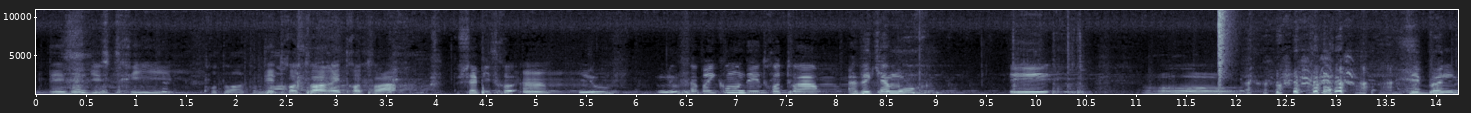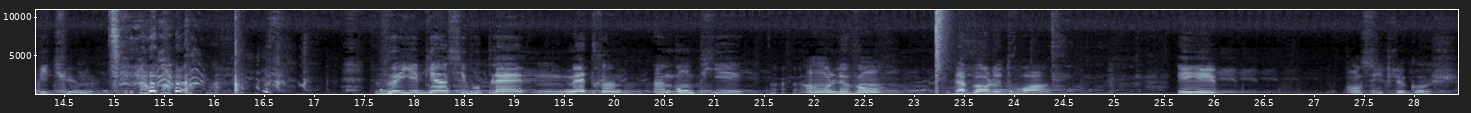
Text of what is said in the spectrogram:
des industries des trottoirs et trottoirs. Chapitre 1. Nous, nous fabriquons des trottoirs avec amour et... Oh Des bonnes bitumes. Veuillez bien, s'il vous plaît, mettre un, un bon pied en levant d'abord le droit et ensuite le gauche.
